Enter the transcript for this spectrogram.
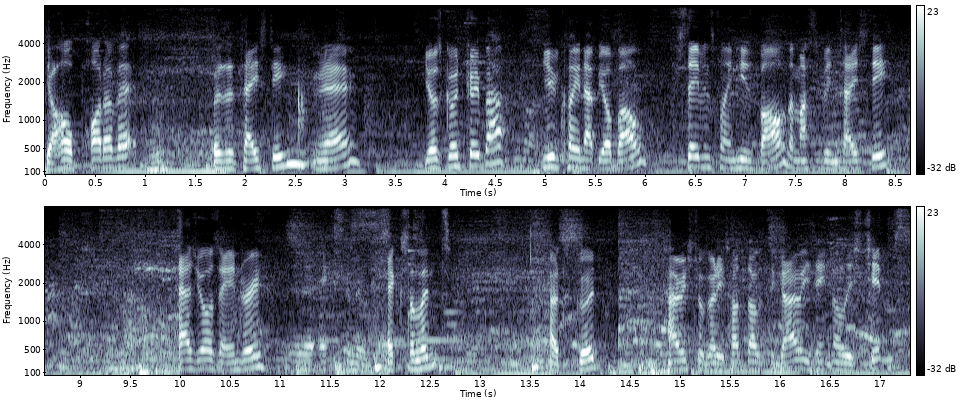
Your whole pot of it? Was it tasting? Yeah? Yours good, Cooper? You've cleaned up your bowl. Steven's cleaned his bowl. That must have been tasty. How's yours, Andrew? excellent. Excellent. That's good. Harry's still got his hot dog to go. He's eating all his chips.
